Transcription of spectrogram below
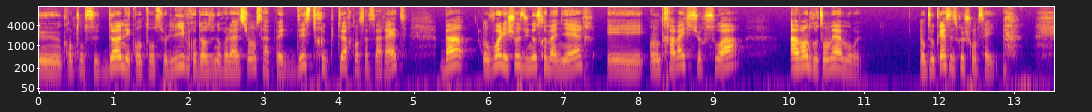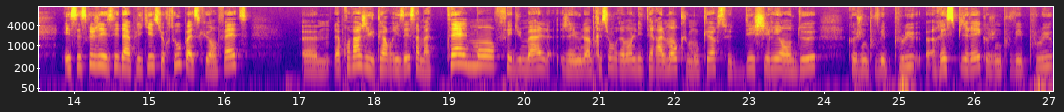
euh, quand on se donne et quand on se livre dans une relation, ça peut être destructeur quand ça s'arrête, ben on voit les choses d'une autre manière et on travaille sur soi avant de retomber amoureux. En tout cas, c'est ce que je conseille. et c'est ce que j'ai essayé d'appliquer surtout parce que en fait, euh, la première fois j'ai eu le cœur brisé, ça m'a tellement fait du mal. J'ai eu l'impression vraiment littéralement que mon cœur se déchirait en deux, que je ne pouvais plus respirer, que je ne pouvais plus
